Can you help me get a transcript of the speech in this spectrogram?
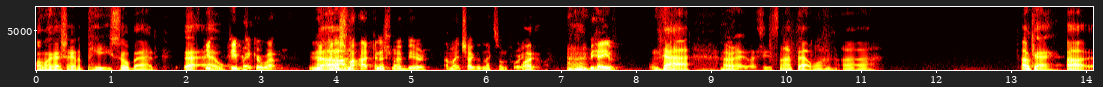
Oh my gosh, I had to pee so bad. Uh, pee, uh, pee, break or what? Uh, I finished my I finished my beer. I might chug the next one for you. What? you behave. All right, let's see. It's not that one. Uh, okay. Uh,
